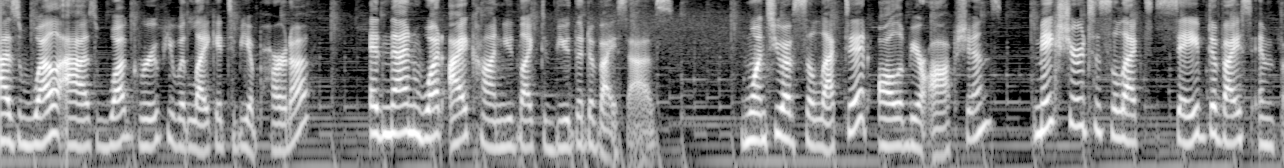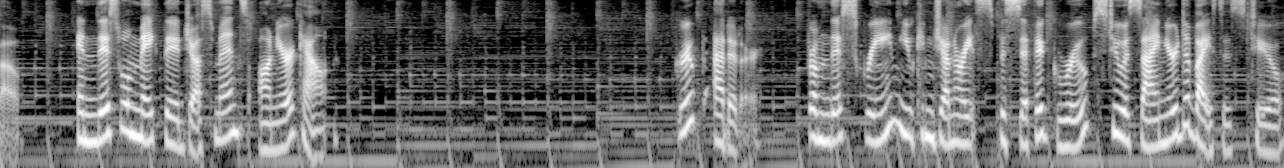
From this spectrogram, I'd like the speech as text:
As well as what group you would like it to be a part of, and then what icon you'd like to view the device as. Once you have selected all of your options, make sure to select Save Device Info, and this will make the adjustments on your account. Group Editor. From this screen, you can generate specific groups to assign your devices to.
